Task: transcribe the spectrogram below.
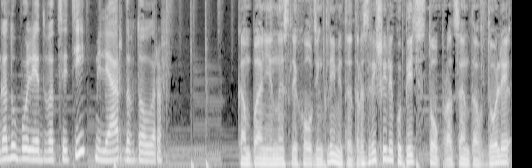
году более 20 миллиардов долларов. Компании Nestle Holding Limited разрешили купить 100% доли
